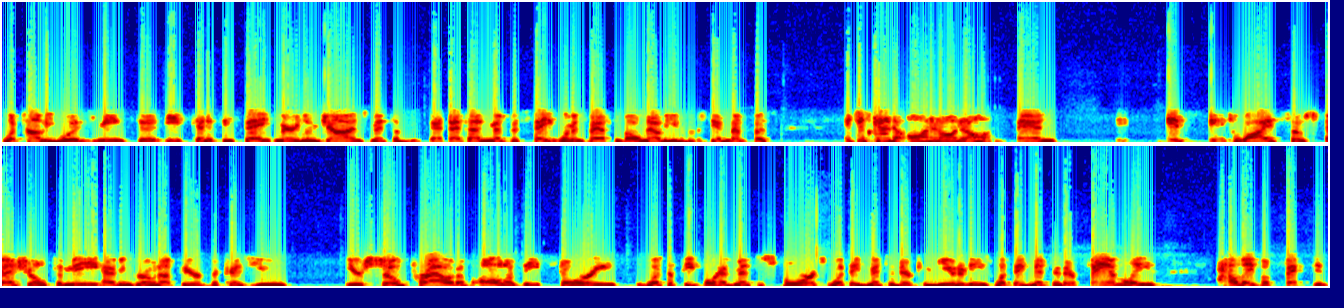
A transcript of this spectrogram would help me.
What Tommy Woods means to East Tennessee State, Mary Lou Johns meant to at that time Memphis State women's basketball, now the University of Memphis. It's just kind of on and on and on, and it's it's why it's so special to me having grown up here because you you're so proud of all of these stories, what the people have meant to sports, what they've meant to their communities, what they've meant to their families, how they've affected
